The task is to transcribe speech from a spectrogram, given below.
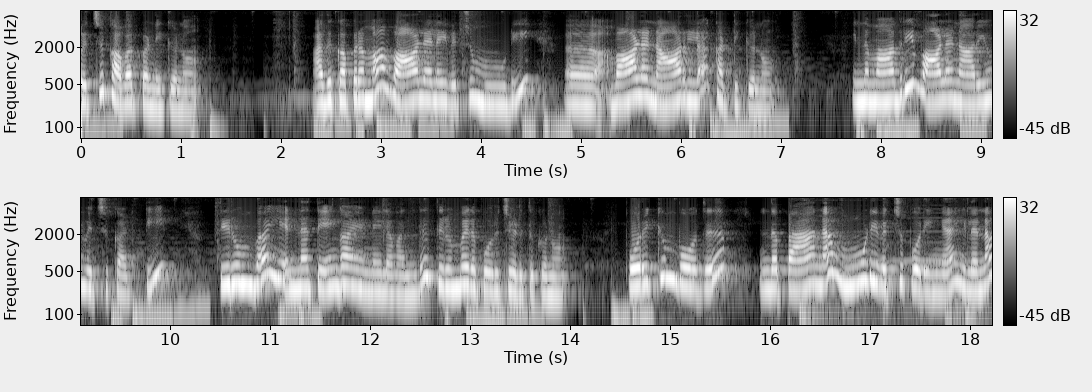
வச்சு கவர் பண்ணிக்கணும். அதுக்கப்புறமா வாழை வச்சு மூடி வாழை நாரில் கட்டிக்கணும். இந்த மாதிரி வாழை நாரையும் வச்சு கட்டி திரும்ப எண்ணெய் தேங்காய் எண்ணெயில் வந்து திரும்ப இதை பொறிச்சு எடுத்துக்கணும். பொரிக்கும் போது இந்த பேனை மூடி வச்சு பொறிங்க இல்லைன்னா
